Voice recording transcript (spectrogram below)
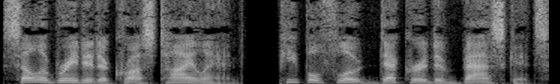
celebrated across Thailand, people float decorative baskets,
